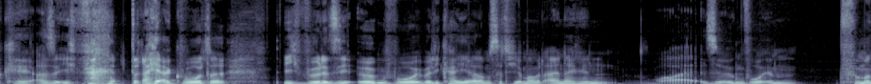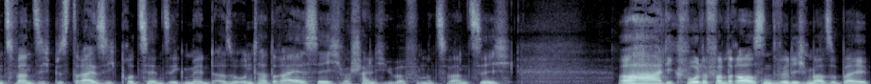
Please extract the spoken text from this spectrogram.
Okay, also ich, Dreierquote, ich würde sie irgendwo über die Karriere, da muss natürlich immer mit einrechnen, boah, also irgendwo im 25 bis 30 Prozent Segment. Also unter 30, wahrscheinlich über 25. Oh, die Quote von draußen würde ich mal so bei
